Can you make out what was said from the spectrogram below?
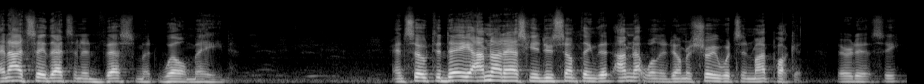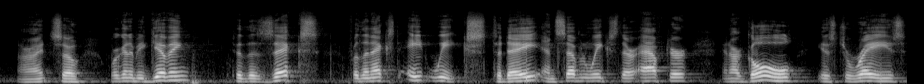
and I'd say that's an investment well made. And so today, I'm not asking you to do something that I'm not willing to do. I'm going to show you what's in my pocket. There it is, see? All right, so we're going to be giving to the Zics for the next eight weeks, today and seven weeks thereafter. And our goal is to raise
